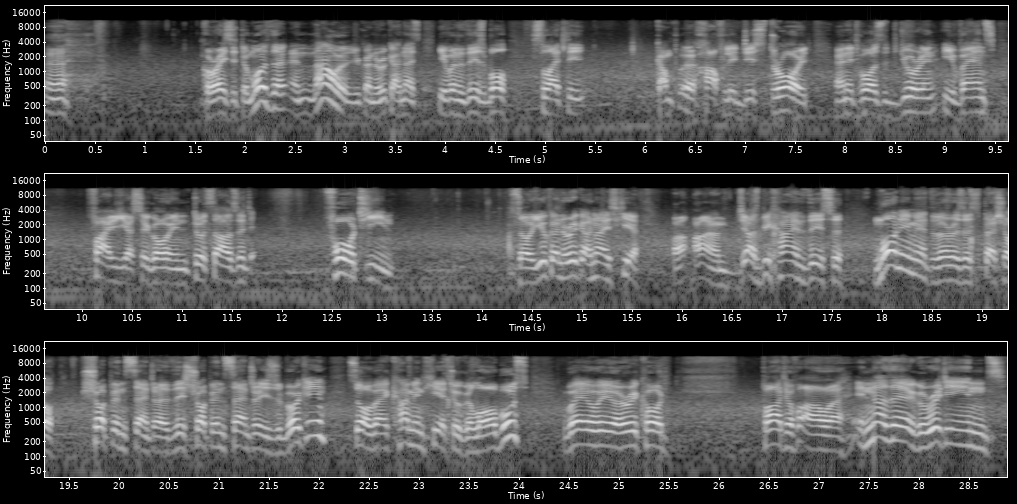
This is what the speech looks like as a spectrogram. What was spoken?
uh, crazy to move them and now you can recognize even this ball slightly uh, halfly destroyed and it was during events five years ago in 2014 so you can recognize here, uh, um, just behind this uh, monument there is a special shopping center. This shopping center is working, so we're coming here to Globus, where we record part of our another greetings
